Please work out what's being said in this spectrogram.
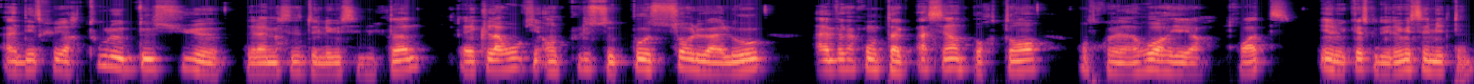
à détruire tout le dessus euh, de la Mercedes de Lewis Hamilton, avec la roue qui en plus se pose sur le halo, avec un contact assez important entre la roue arrière droite et le casque de Lewis Hamilton.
